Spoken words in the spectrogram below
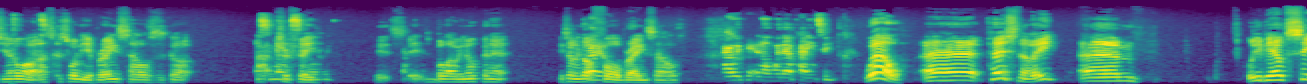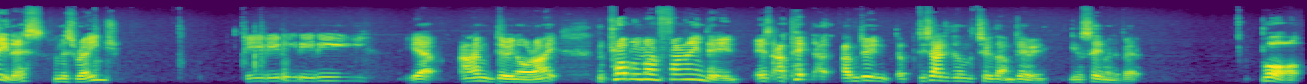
Do you know what? That's because one of your brain cells has got atrophy. It's it's blowing up in it. He's only got four brain cells. How are we getting on with our painting? Well, uh, personally, um, will you be able to see this from this range? Dee-dee-dee-dee-dee. Yeah, I'm doing all right. The problem I'm finding is I picked. I'm doing. I've decided on the two that I'm doing. You'll see them in a bit. But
